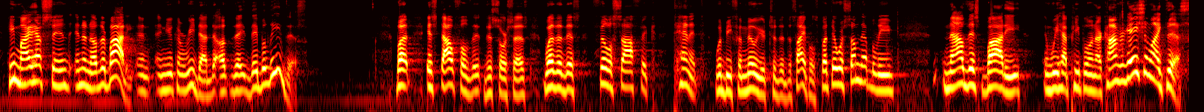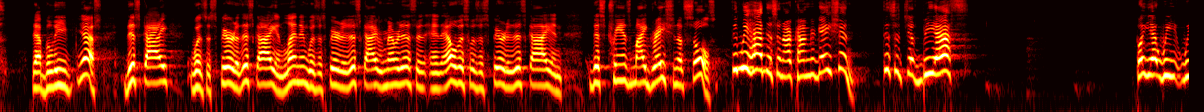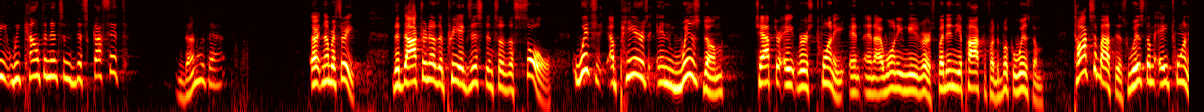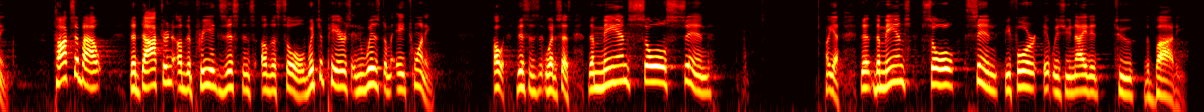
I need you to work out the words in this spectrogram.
He might have sinned in another body, and, and you can read that. Uh, they, they believe this. But it's doubtful, this source says, whether this philosophic tenet would be familiar to the disciples. But there were some that believed now this body, and we have people in our congregation like this that believed, yes, this guy was the spirit of this guy, and Lennon was the spirit of this guy. Remember this? And, and Elvis was the spirit of this guy, and this transmigration of souls. We had this in our congregation? This is just BS. But yet we, we, we countenance and discuss it. I'm done with that. All right, number three, the doctrine of the preexistence of the soul, which appears in wisdom chapter 8, verse 20, and, and I won't even give a verse, but in the Apocrypha, the book of wisdom, talks about this, wisdom 820, talks about the doctrine of the preexistence of the soul, which appears in wisdom 820. Oh, this is what it says. The man's soul sinned. Oh, yeah. The, the man's soul sinned before it was united to the body.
